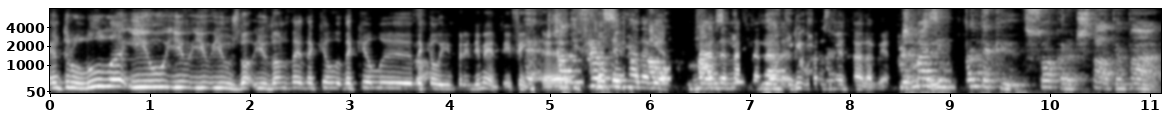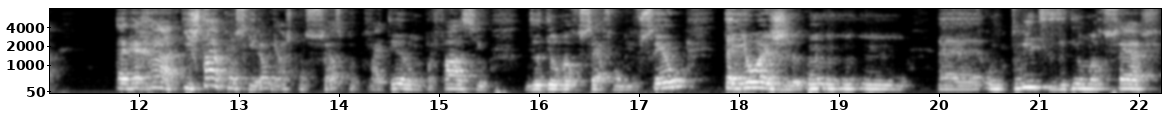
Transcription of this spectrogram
entre o Lula e o, e, e, e, e o dono daquele, daquele, daquele empreendimento. Enfim, uh, não tem nada a ver. Nada, nada, nada, rigorosamente nada a ver. Mas mais importante é que Sócrates está a tentar agarrar, e está a conseguir, aliás, com sucesso, porque vai ter um prefácio de Dilma Rousseff, um livro seu, tem hoje um, um, um, uh, um tweet de Dilma Rousseff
